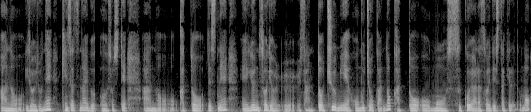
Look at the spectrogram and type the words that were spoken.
あのいろいろね検察内部そしてあの葛藤ですね、え、ユン・ソギョルさんとチュ・ミエ法務長官の葛藤もうすごい争いでしたけれども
